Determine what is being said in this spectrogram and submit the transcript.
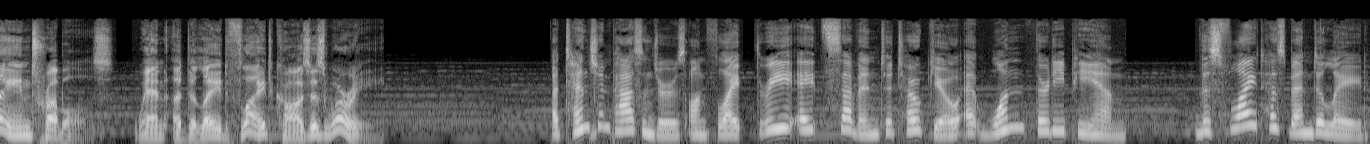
Plane troubles. When a delayed flight causes worry. Attention passengers on flight 387 to Tokyo at 1:30 p.m. This flight has been delayed.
